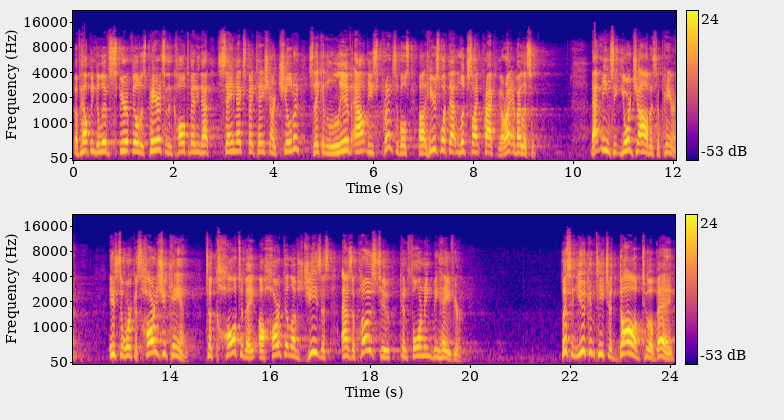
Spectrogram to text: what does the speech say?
of helping to live spirit filled as parents and then cultivating that same expectation our children so they can live out these principles, uh, here's what that looks like practically. All right, everybody listen. That means that your job as a parent is to work as hard as you can to cultivate a heart that loves Jesus as opposed to conforming behavior. Listen, you can teach a dog to obey.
